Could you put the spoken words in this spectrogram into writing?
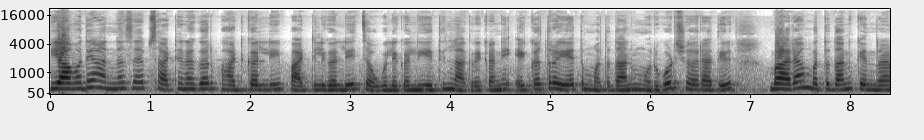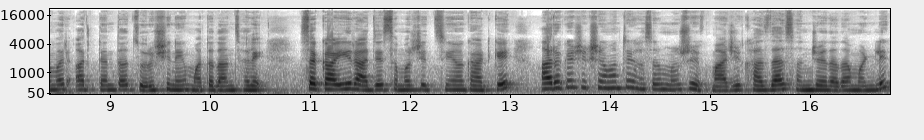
यामध्ये अण्णासाहेब साठेनगर भाटगल्ली पाटील गल्ली चौगुले गल्ली येथील नागरिकांनी एकत्र येत मतदान मुरगुड शहरातील बारा मतदान केंद्रांवर अत्यंत चुरशीने मतदान झाले. सकाळी राजे समरजित सिंह घाटगे आरोग्य शिक्षण मंत्री हसन मुश्रीफ माजी खासदार संजय दादा मंडलिक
